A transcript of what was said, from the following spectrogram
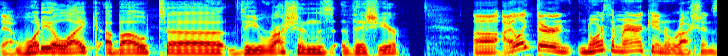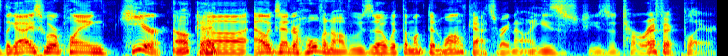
Yeah. what do you like about uh, the Russians this year? Uh, I like their North American Russians, the guys who are playing here. Okay. Uh, Alexander Khovanov, who's uh, with the Moncton Wildcats right now. He's he's a terrific player.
